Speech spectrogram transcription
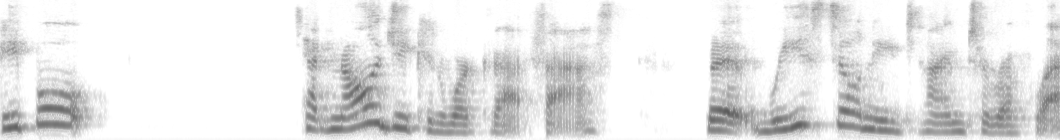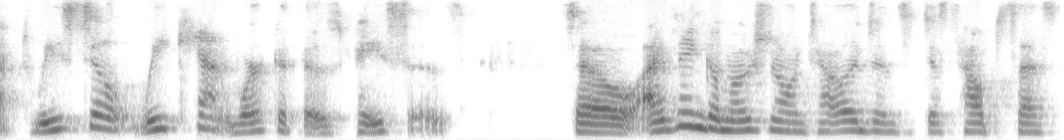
people, technology can work that fast but we still need time to reflect. We still we can't work at those paces. So i think emotional intelligence just helps us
